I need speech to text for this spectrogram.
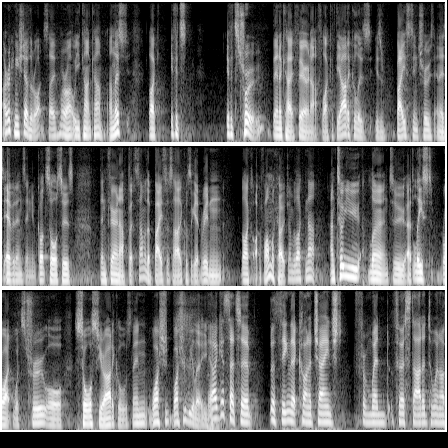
I reckon you should have the right to say, all right, well you can't come unless, like, if it's if it's true, then okay, fair enough. Like if the article is is based in truth and there's evidence and you've got sources, then fair enough. But some of the baseless articles that get written, like if I'm a coach, I'm be like, no. Until you learn to at least write what's true or source your articles, then why should why should we allow you? Yeah, I guess that's a the thing that kind of changed from when first started to when I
